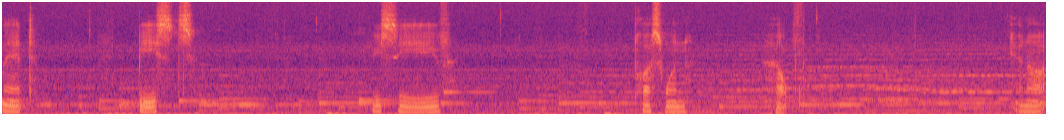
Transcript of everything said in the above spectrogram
plant beasts receive plus one health. Cannot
